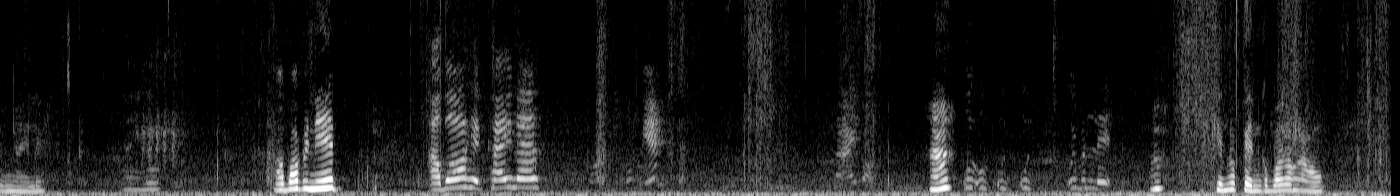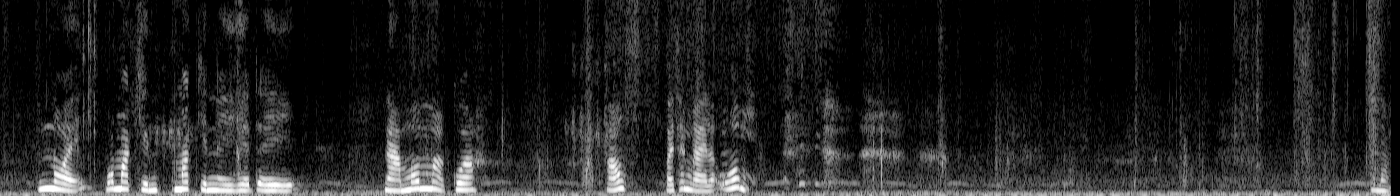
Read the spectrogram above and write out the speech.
โอ้ยดอกยังไงเลย เอาบ่ไปนิดเอาบ่เห็ดไข่นะฮะอุ้ยอุ้ยอุ้ยอุ้ยอุ้ยมันเละกินว่าเป็นก็บ่ต้องเอาหน่อยว่ามากินมากินในเฮ็ดไอ้หนามม่อมมากกว่า เอาไปทางไหนละอ้วมนี่น่ะ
